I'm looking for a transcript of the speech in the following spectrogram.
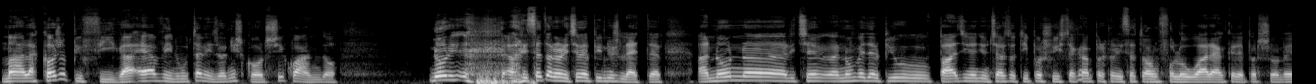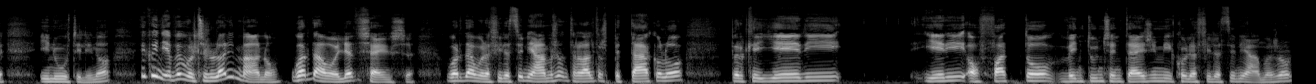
Ma la cosa più figa è avvenuta nei giorni scorsi quando non, ho iniziato a non ricevere più newsletter, a non, eh, riceve, a non, vedere più pagine di un certo tipo su Instagram perché ho iniziato a unfolloware anche le persone inutili, no? E quindi avevo il cellulare in mano, guardavo gli AdSense, guardavo le affiliazioni Amazon, tra l'altro spettacolo perché ieri, ieri ho fatto 21 centesimi con le affiliazioni Amazon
